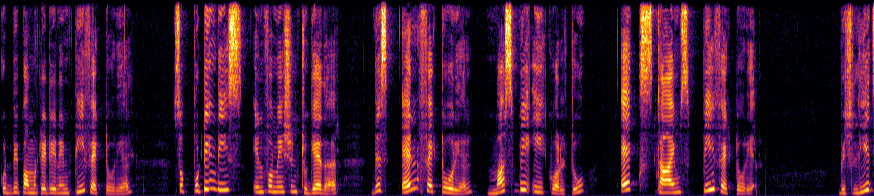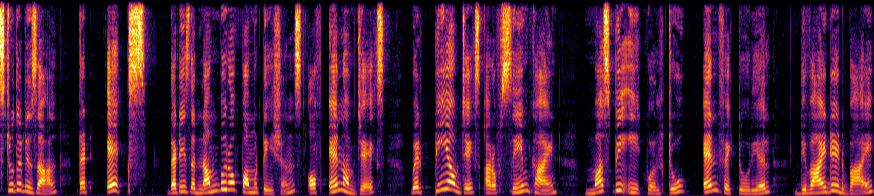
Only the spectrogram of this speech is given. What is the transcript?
could be permutated in p factorial. So, putting these information together this n factorial must be equal to x times p factorial which leads to the result that x that is the number of permutations of n objects where p objects are of same kind must be equal to n factorial divided by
